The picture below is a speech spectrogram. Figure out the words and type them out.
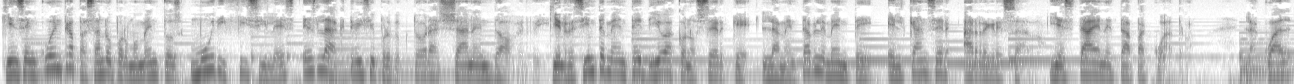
Quien se encuentra pasando por momentos muy difíciles es la actriz y productora Shannon Doherty, quien recientemente dio a conocer que, lamentablemente, el cáncer ha regresado y está en etapa 4 la cual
